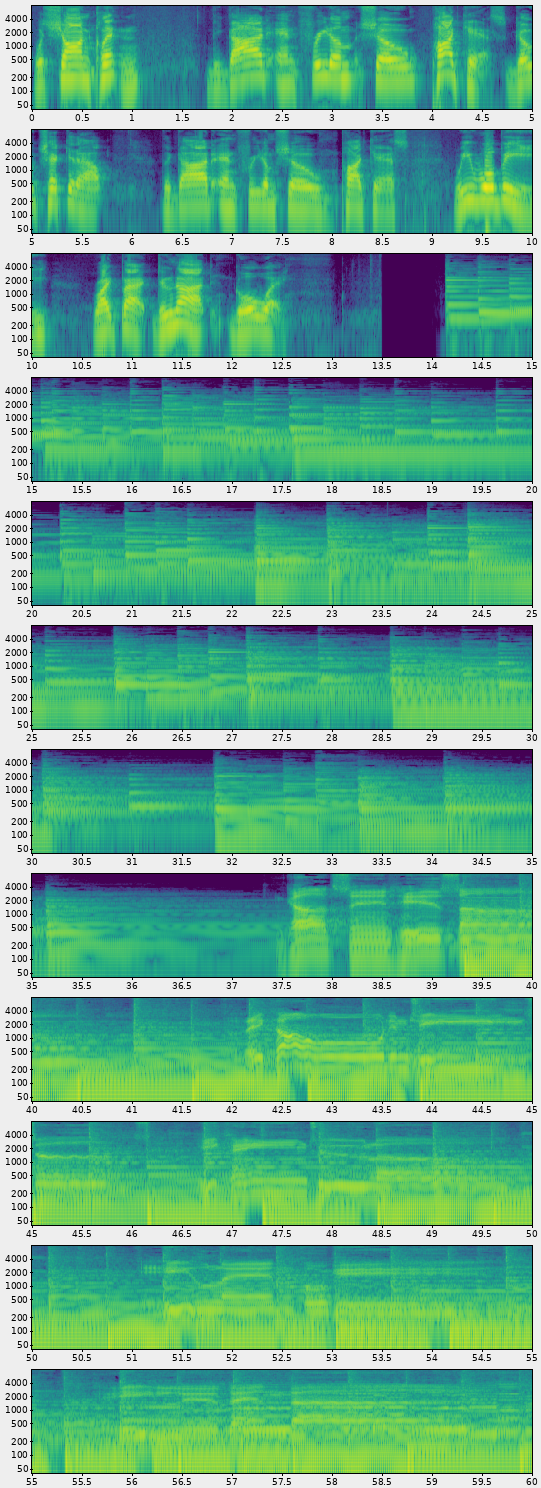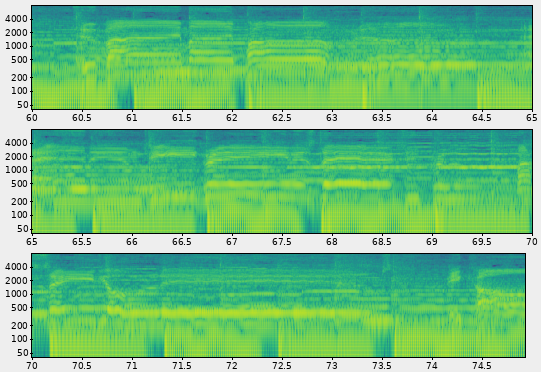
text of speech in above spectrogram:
with Shawn Clinton, the God and Freedom Show podcast. Go check it out, the God and Freedom Show podcast. We will be right back. Do not go away. God sent his son. They called him Jesus. My Savior lives. Because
